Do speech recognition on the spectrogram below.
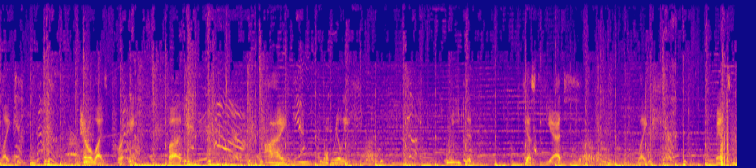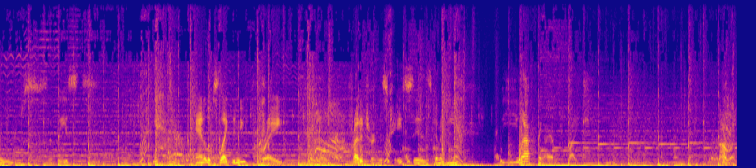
like paralyzed prey, but I don't really need it just yet. Like, advanced moves, at least. And it looks like the new prey, or predator in this case, is gonna be the last thing I have Alright,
